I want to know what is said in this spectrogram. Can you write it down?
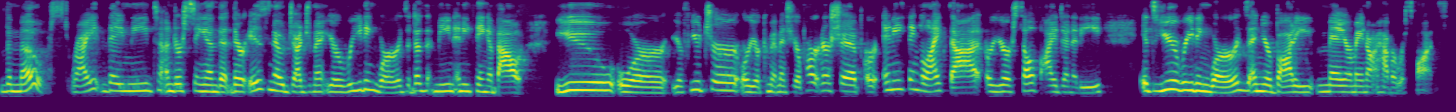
the most, right? They need to understand that there is no judgment. You're reading words. It doesn't mean anything about you or your future or your commitment to your partnership or anything like that or your self identity. It's you reading words and your body may or may not have a response.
